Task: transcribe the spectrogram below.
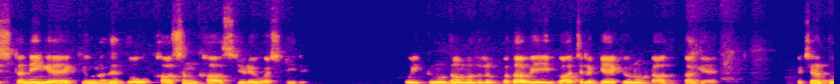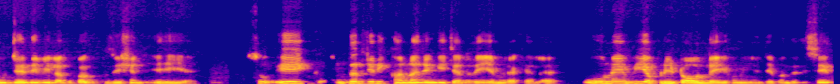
ਸਟਨਿੰਗ ਹੈ ਕਿ ਉਹਨਾਂ ਦੇ ਦੋ ਖਾਸਮ ਖਾਸ ਜਿਹੜੇ ਓਐਸਟੀ ਨੇ। ਉਹ ਇੱਕ ਨੂੰ ਤਾਂ ਮਤਲਬ ਪਤਾ ਵੀ ਬਾਅਦ ਚ ਲੱਗਿਆ ਕਿ ਉਹਨੂੰ ਹਟਾ ਦਿੱਤਾ ਗਿਆ ਅੱਛਾ, ਦੂਜੇ ਦੀ ਵੀ ਲਗਭਗ ਪੋਜੀਸ਼ਨ ਇਹੀ ਹੈ। ਸੋ ਇਹ ਇੱਕ ਅੰਦਰ ਜਿਹੜੀ ਖਾਨਾ ਜੰਗੀ ਚੱਲ ਰਹੀ ਹੈ, ਮੇਰਾ ਖਿਆਲ ਹੈ ਉਹਨੇ ਵੀ ਆਪਣੀ ਟੌਲ ਲਈ ਹੋਣੀ ਹੈ। ਜੇ ਬੰਦੇ ਦੀ ਸਿਹਤ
